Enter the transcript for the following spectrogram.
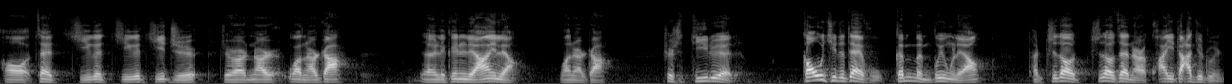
哦，在几个几个几指这边哪儿往哪儿扎，呃，给你量一量，往哪儿扎，这是低劣的。高级的大夫根本不用量，他知道知道在哪儿，夸一扎就准。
